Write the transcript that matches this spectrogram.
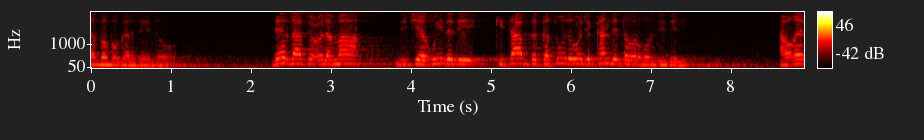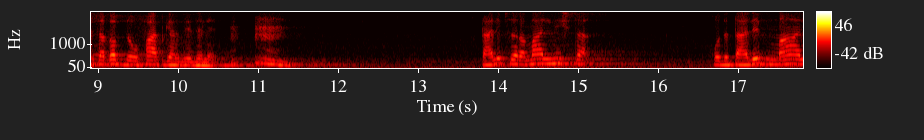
سبب وګرځیدو ډېر داسې علما دي چې هغوی د دې کتاب د کتو د وجې کندې ته ورغورځېدلي او غیر سبب د وفات ګرځېدل طالب سره مال نشته خود طالب مال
